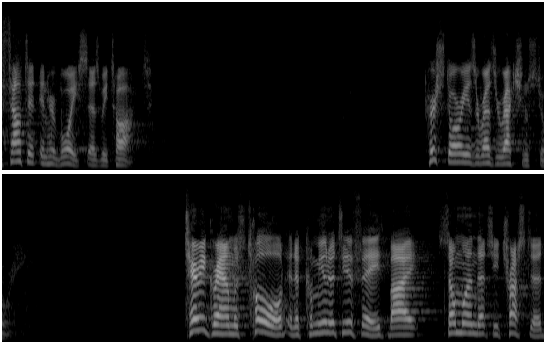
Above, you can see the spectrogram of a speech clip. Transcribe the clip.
felt it in her voice as we talked. Her story is a resurrection story. Terry Graham was told in a community of faith by someone that she trusted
